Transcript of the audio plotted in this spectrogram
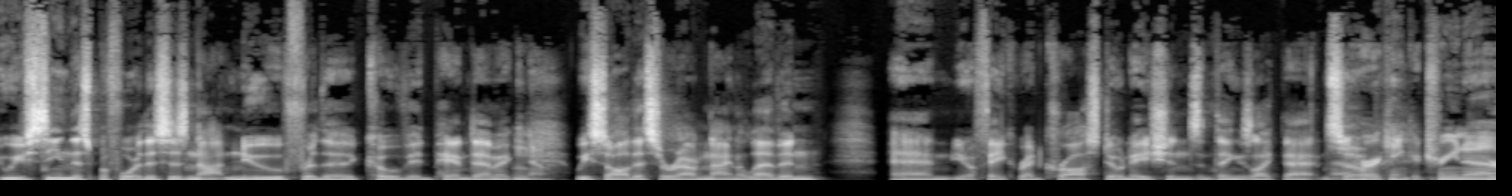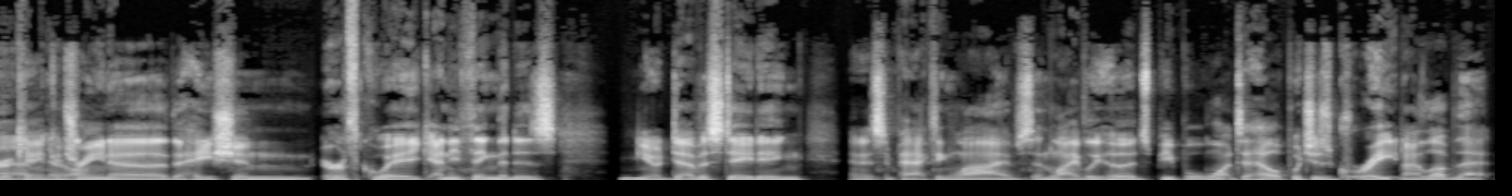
we've seen this before. This is not new for the COVID pandemic. no. We saw this around 9-11 and, you know, fake Red Cross donations and things like that. And Uh, so Hurricane Katrina. Hurricane they're all- Katrina, the Haitian earthquake, anything that is, you know, devastating and it's impacting lives and livelihoods, people want to help, which is great. And I love that.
